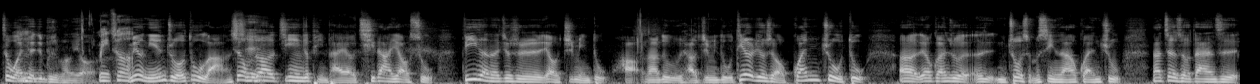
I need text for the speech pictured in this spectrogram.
这完全就不是朋友，没错，没有粘着度啦。所以我们知道经营一个品牌有七大要素，第一个呢就是要有知名度，好，那度还有知名度。第二就是有关注度，呃，要关注，呃，你做什么事情让他关注。那这时候当然是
